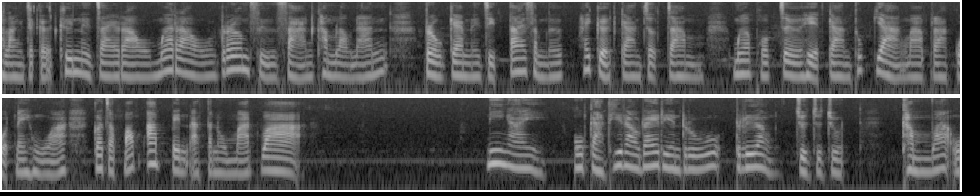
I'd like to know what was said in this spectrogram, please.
พลังจะเกิดขึ้นในใจเราเมื่อเราเริ่มสื่อสารคำเหล่านั้น โปรแกรมในจิตใต้สำนึกให้เกิดการจดจำเมื่อพบเจอเหตุการณ์ทุกอย่างมาปรากฏในหัว ก็จะป๊อปอัพเป็นอัตโนมัติว่า นี่ไง โอกาสที่เราได้เรียนรู้เรื่องจุดๆๆคำว่าโอ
